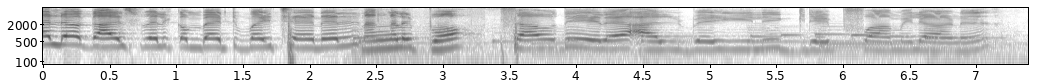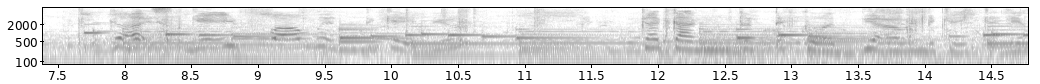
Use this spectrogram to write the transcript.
Hello guys welcome back to my channel ഞങ്ങളിപ്പോ സൗദിയിലെ അൽബയിൽ ഗ്രേപ്പ് ഫാമിലാണ്. കണ്ടിട്ട് കൊതിയാവുണ്ട് കഴിക്കൽ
